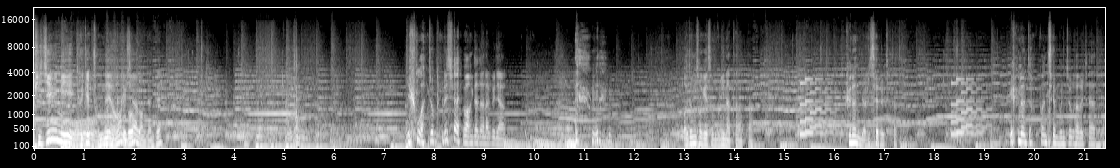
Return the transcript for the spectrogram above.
BGM이 오, 되게 좋네요. 이거 페르시아 왕자인데. 이거 완전 페르시아의 왕자잖아 그냥. 어둠 속에서 문이 나타났다. 그는 열쇠를 찾았다. 그는 첫 번째 문 조각을 찾았다.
